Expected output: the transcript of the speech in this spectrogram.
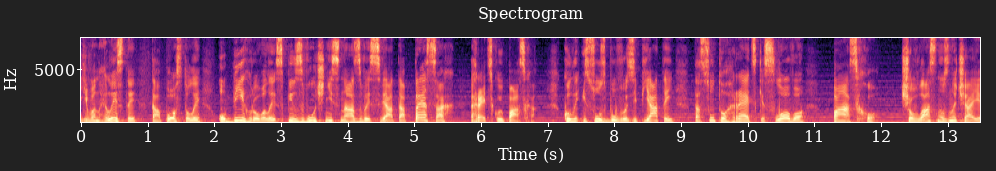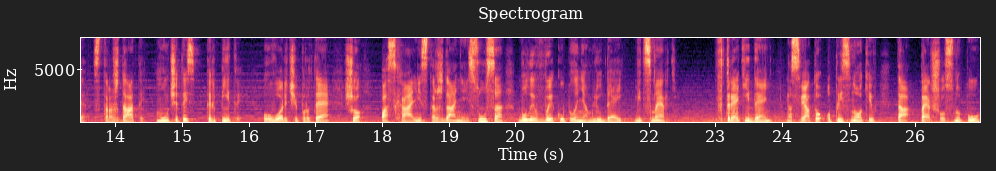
Євангелисти та апостоли обігрували співзвучність назви свята Песах грецькою Пасха, коли Ісус був розіп'ятий, та суто грецьке слово Пасхо, що власне означає страждати, мучитись, терпіти, говорячи про те, що пасхальні страждання Ісуса були викупленням людей від смерті. В третій день на свято опрісноків та першого снопу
